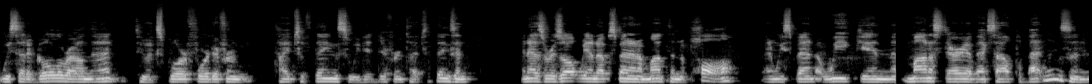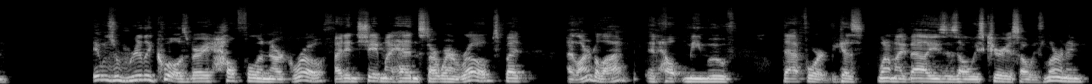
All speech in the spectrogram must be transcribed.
We set a goal around that to explore four different types of things. So we did different types of things. And, and as a result, we ended up spending a month in Nepal and we spent a week in monastery of exiled Tibetans. And it was really cool. It was very helpful in our growth. I didn't shave my head and start wearing robes, but I learned a lot. It helped me move that forward because one of my values is always curious, always learning.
